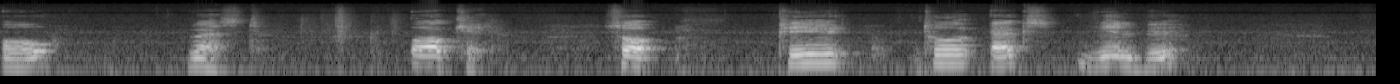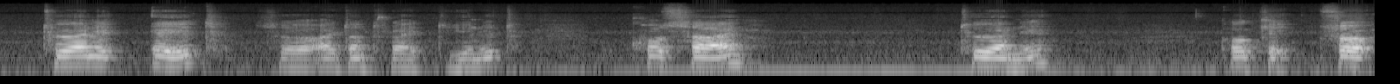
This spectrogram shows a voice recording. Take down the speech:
or west. Okay. So P2x will be 28 so I don't write unit. Cosine 20 okay. So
